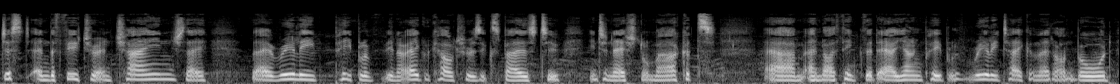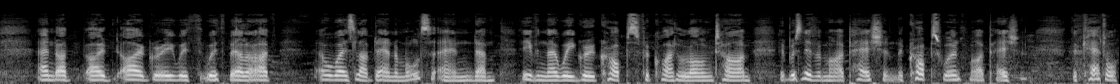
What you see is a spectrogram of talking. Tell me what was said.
just and the future and change. They they're really people of, you know, agriculture is exposed to international markets. Um, and I think that our young people have really taken that on board. And I, I, I agree with, with Bella. I've always loved animals, and um, even though we grew crops for quite a long time, it was never my passion. The crops weren't my passion. The cattle,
